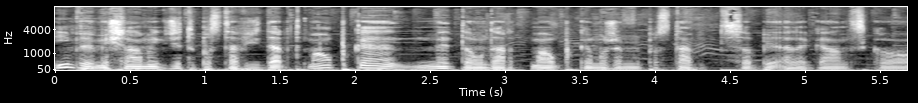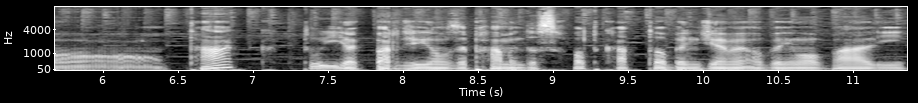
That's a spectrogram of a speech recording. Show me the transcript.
I wymyślamy, gdzie tu postawić dart małpkę. My tą dart małpkę możemy postawić sobie elegancko tak. I jak bardziej ją zepchamy do schodka, to będziemy obejmowali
